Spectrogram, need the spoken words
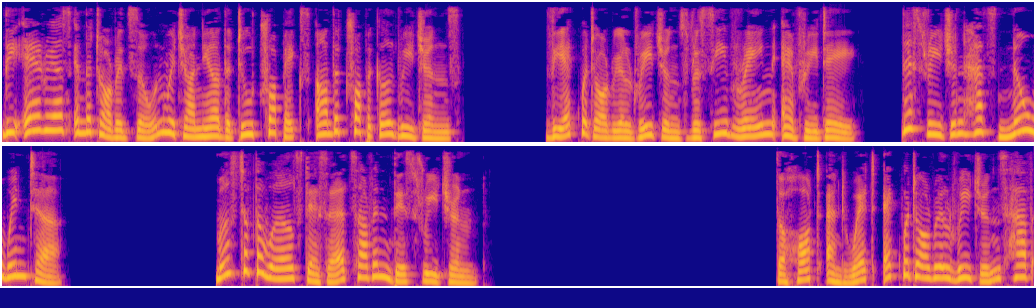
The areas in the torrid zone which are near the two tropics are the tropical regions. The equatorial regions receive rain every day. This region has no winter. Most of the world's deserts are in this region. The hot and wet equatorial regions have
